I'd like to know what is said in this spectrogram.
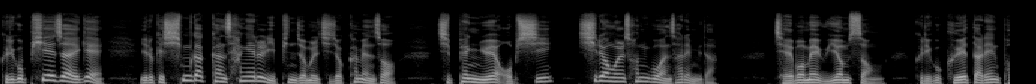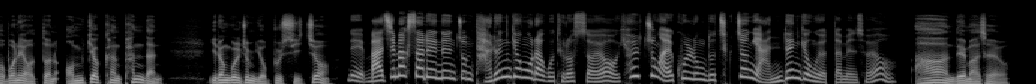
그리고 피해자에게 이렇게 심각한 상해를 입힌 점을 지적하면서 집행유예 없이 실형을 선고한 사례입니다. 재범의 위험성, 그리고 그에 따른 법원의 어떤 엄격한 판단, 이런 걸 좀 엿볼 수 있죠. 네, 마지막 사례는 좀 다른 경우라고 들었어요. 혈중 알코올 농도 측정이 안 된 경우였다면서요. 아, 네, 맞아요.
